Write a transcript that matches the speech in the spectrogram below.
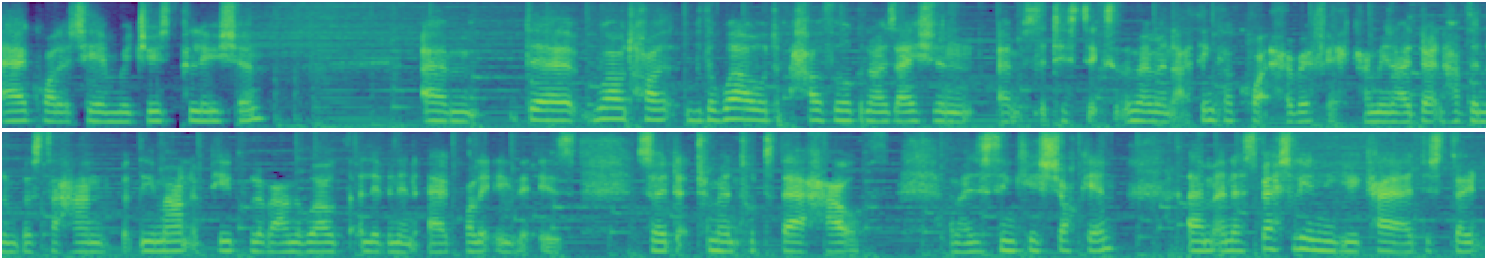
air quality and reduce pollution um, the World the World Health Organization um, statistics at the moment, I think, are quite horrific. I mean, I don't have the numbers to hand, but the amount of people around the world that are living in air quality that is so detrimental to their health, um, I just think is shocking. Um, and especially in the UK, I just don't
